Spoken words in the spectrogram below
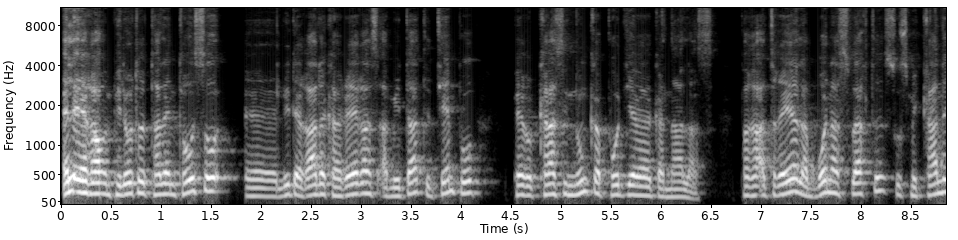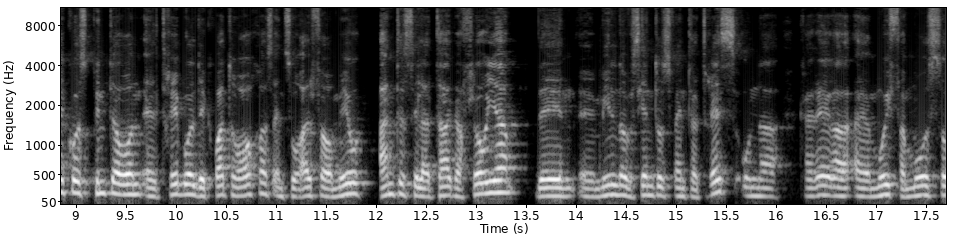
Él era un piloto talentoso, lideraba carreras a mitad de tiempo, pero casi nunca podía ganarlas. Para atraer la buena suerte, sus mecánicos pintaron el trébol de cuatro hojas en su Alfa Romeo antes de la Targa Floria de 1923, eh, una carrera eh, muy famosa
